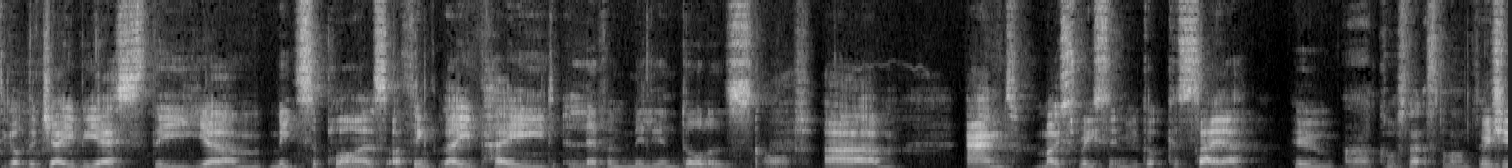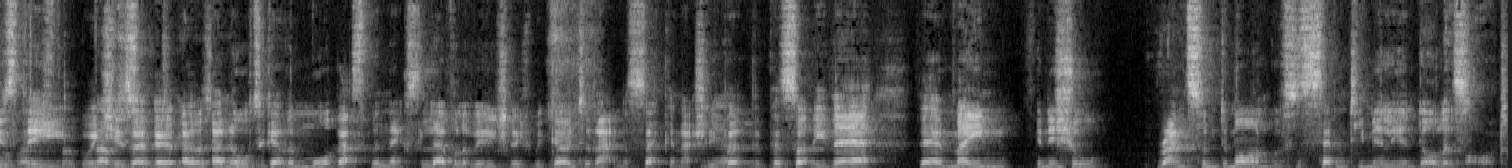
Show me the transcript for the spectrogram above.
you got the JBS, the um, meat suppliers. I think they paid eleven million dollars. God, Um, and most recently, we've got Kaseya, who Ah, of course, that's the one. Which is of. the which is a, a, an altogether more. That's the next level of it. We go into that in a second, actually. Yeah. But, but certainly their their main initial ransom demand was seventy million dollars. God.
